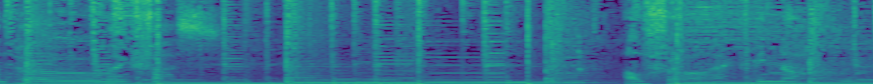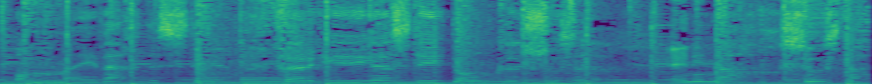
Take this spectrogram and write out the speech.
regterhand hou my vas. Al vra ek die nag om my weg te steek. Vir u is die donker soos lig en die nag soos dag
